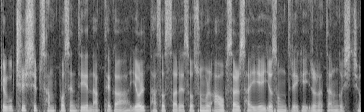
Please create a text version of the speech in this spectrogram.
결국 73%의 낙태가 15살에서 29살 사이의 여성들에게 일어났다는 것이죠.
